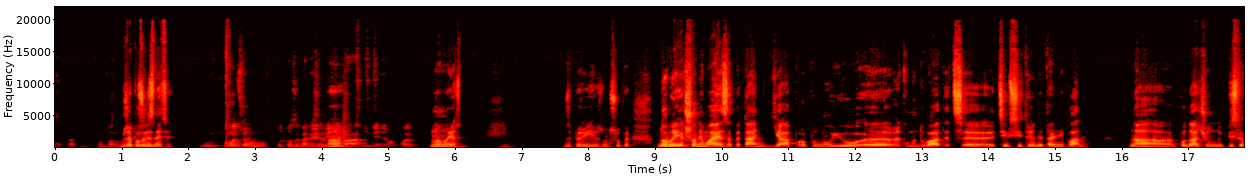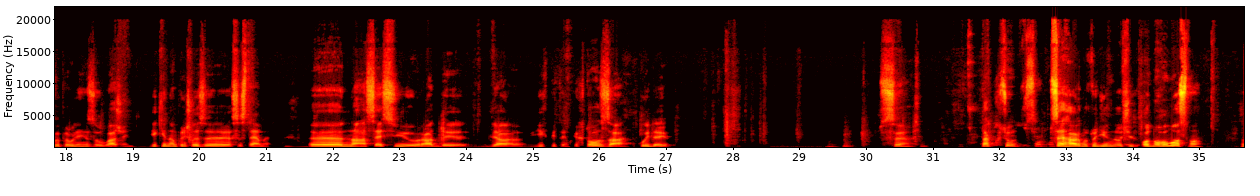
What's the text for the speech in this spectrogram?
Вже по залізниці? Ну, По цьому, тут по земельній Ага. на немірі рукою. Ну, ну, ясно. За переїздом. Супер. Добре, якщо немає запитань, я пропоную е, рекомендувати це, ці всі три детальні плани на подачу після виправлення зауважень, які нам прийшли з е, системи, на сесію ради для їх підтримки. Хто за таку ідею? Все. Так, все. все, гарно тоді. Одноголосно.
